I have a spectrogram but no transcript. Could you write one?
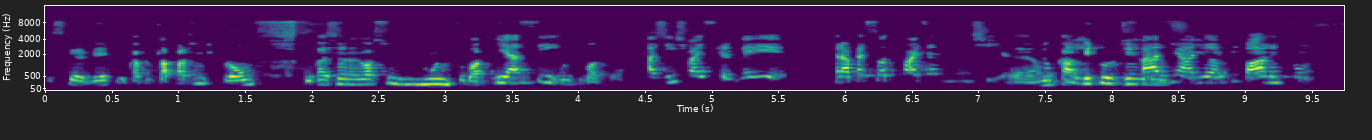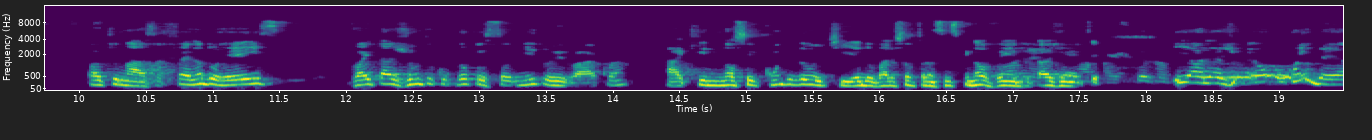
escrever. O capítulo está praticamente pronto e vai ser um negócio muito bacana. E assim, Muito bacana. A gente vai escrever pra pessoa que faz a endodontia. É um capítulo de baseado em para evidências. Olha que massa. Fernando Reis vai estar junto com o professor Nito Vivacqua aqui no nosso encontro de odontia do Vale São Francisco em novembro, tá, gente? E olha, uma ideia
